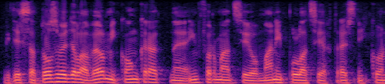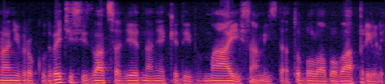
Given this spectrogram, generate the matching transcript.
kde sa dozvedela veľmi konkrétne informácie o manipuláciách trestných konaní v roku 2021, niekedy v máji sa mi zdá, to bolo alebo v apríli.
